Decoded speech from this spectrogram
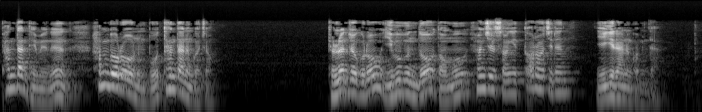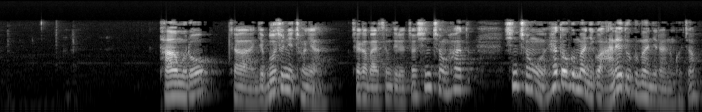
판단되면은 함부로는 못 한다는 거죠. 결론적으로 이 부분도 너무 현실성이 떨어지는 얘기라는 겁니다. 다음으로 자 이제 무순위 청약 제가 말씀드렸죠 신청 하 신청 후 해도 그만 이거 안 해도 그만이라는 거죠.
